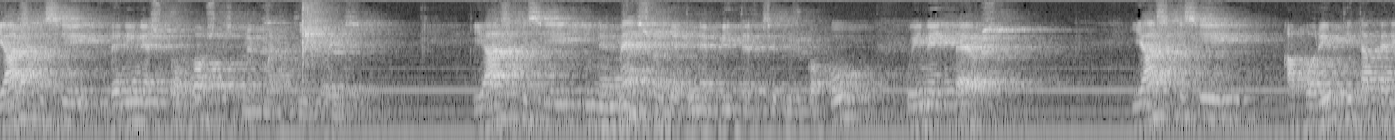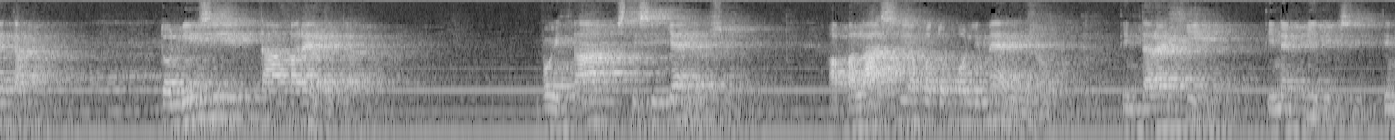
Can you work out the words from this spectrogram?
Η άσκηση δεν είναι σκοπός της πνευματικής ζωής. Η άσκηση είναι μέσο για την επίτευξη του σκοπού που είναι η θέωση. Η άσκηση απορρίπτει τα περιτά, τονίζει τα απαραίτητα, βοηθά στη συγκέντρωση, απαλλάσσει από το πολυμέρινο, την ταραχή, την επίδειξη, την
